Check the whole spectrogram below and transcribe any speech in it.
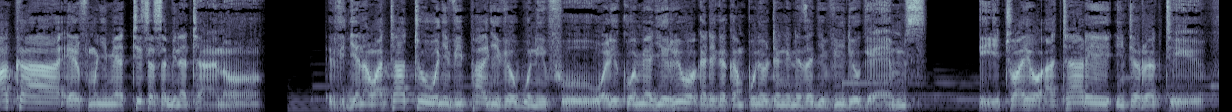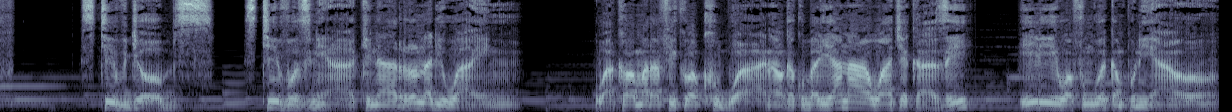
Mwaka 1975. Vijana watatu wenye vipaji vya ubunifu walikuwa wameajiriwa katika kampuni ya utengenezaji video games iitwayo Atari Interactive. Steve Jobs, Steve Wozniak na Ronald Wine. Wakawa marafiki wakubwa na wakakubaliana waache kazi ili wafungue kampuni yao.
